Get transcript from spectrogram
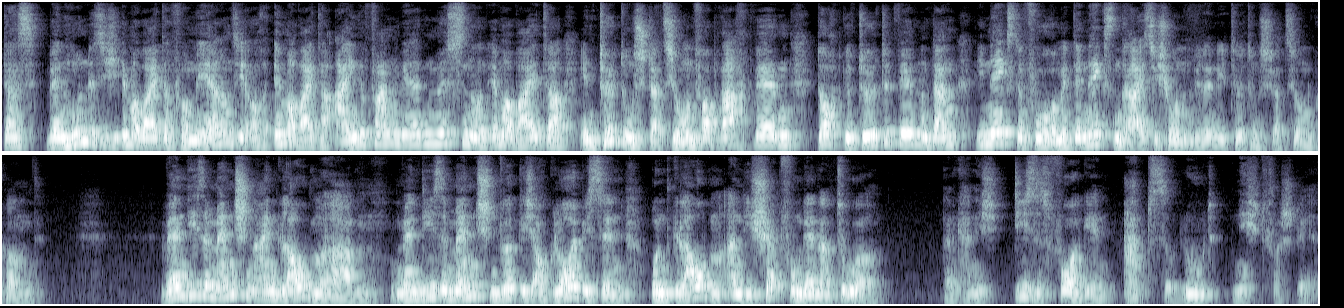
dass wenn Hunde sich immer weiter vermehren, sie auch immer weiter eingefangen werden müssen und immer weiter in Tötungsstationen verbracht werden, dort getötet werden und dann die nächste Fuhre mit den nächsten 30 Hunden wieder in die Tötungsstation kommt. Wenn diese Menschen einen Glauben haben, wenn diese Menschen wirklich auch gläubig sind und glauben an die Schöpfung der Natur, dann kann ich dieses Vorgehen absolut nicht verstehen.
